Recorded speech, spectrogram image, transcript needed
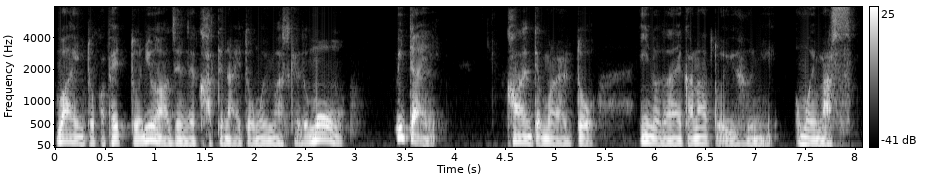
ワインとかペットには全然勝てないと思いますけども、みたいに考えてもらえるといいのではないかなというふうに思います。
